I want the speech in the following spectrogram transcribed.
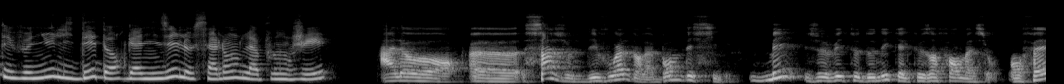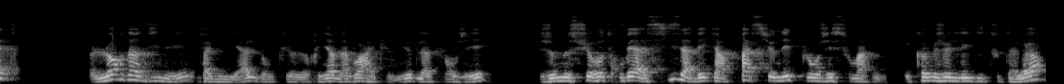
t'es venue l'idée d'organiser le salon de la plongée? Alors, euh, ça, je le dévoile dans la bande dessinée. Mais je vais te donner quelques informations. En fait, lors d'un dîner familial, donc euh, rien à voir avec le milieu de la plongée, je me suis retrouvée assise avec un passionné de plongée sous-marine. Et comme je l'ai dit tout à l'heure,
